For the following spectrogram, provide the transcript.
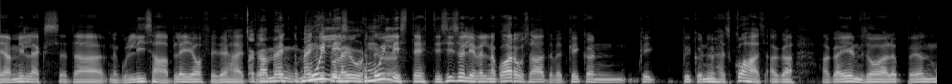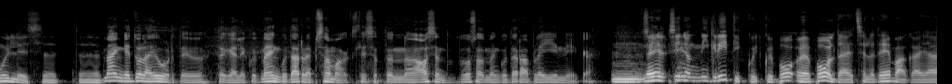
ja milleks seda nagu lisa play-off'i teha, et aga mäng, mullis, ei tule juurde. kui mullis tehti, siis oli veel nagu arusaadav, et kõik on, kõik kõik on ühes kohas, aga, aga eelmise hooaja lõpp ei olnud mullis, et äh, mäng ei tule juurde ju tegelikult, mängud arvab samaks, lihtsalt on asendatud osad mängud ära play-in'iga mm,. siin, siin on nii kriitikuid kui po pooldajaid selle teemaga ja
